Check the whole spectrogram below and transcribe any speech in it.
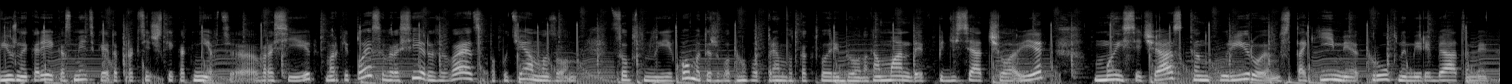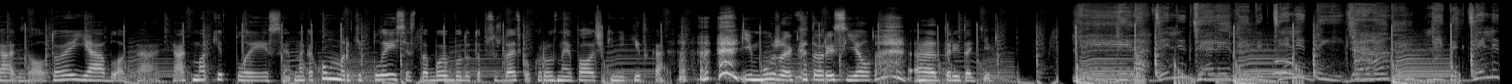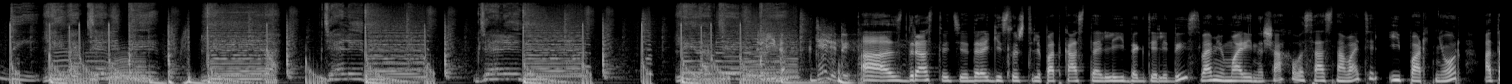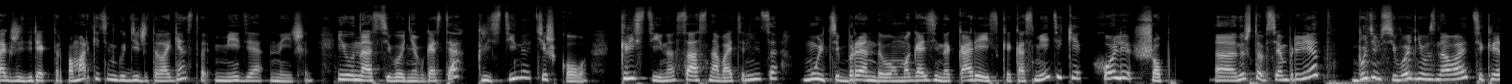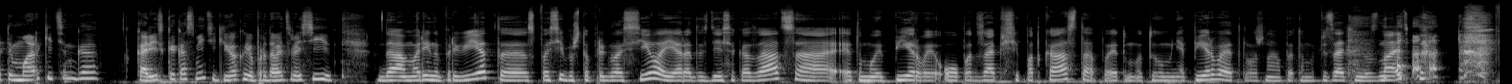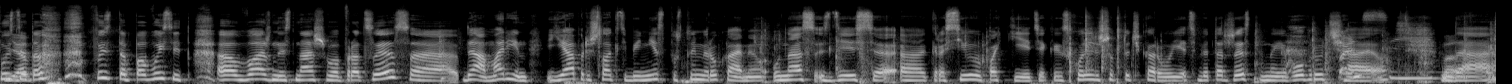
В Южной Корее косметика это практически как нефть э, в России. Маркетплейсы в России развиваются по пути Amazon. Собственно, Яком это же вот, ну вот прям вот как твой ребенок. Командой в 50 человек мы сейчас конкурируем с такими крупными ребятами, как Золотое Яблоко, как маркетплейсы. На каком маркетплейсе с тобой будут обсуждать кукурузные палочки Никитка и мужа, который съел э, три таких? Здравствуйте, дорогие слушатели подкаста «Лида. Где лиды?» С вами Марина Шахова, сооснователь и партнер, а также директор по маркетингу digital-агентства Media Nation. И у нас сегодня в гостях Кристина Тишкова. Кристина – соосновательница мультибрендового магазина корейской косметики Hollyshop. А, ну что, всем привет! Будем сегодня узнавать секреты маркетинга, корейской косметики, как ее продавать в России. Да, Марина, привет. Э, спасибо, что пригласила. Я рада здесь оказаться. Это мой первый опыт записи подкаста, поэтому ты у меня первая, ты должна об этом обязательно знать. Пусть, это, пусть это повысит э, важность нашего процесса. Да, Марин, я пришла к тебе не с пустыми руками. У нас здесь э, красивый пакетик из holyshop.ru. Я тебе торжественно его вручаю. Спасибо. Да.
